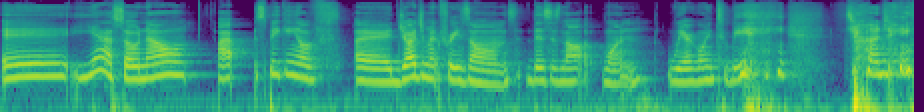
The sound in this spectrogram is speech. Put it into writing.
eh, yeah, so now uh, speaking of uh, judgment-free zones, this is not one. We are going to be judging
